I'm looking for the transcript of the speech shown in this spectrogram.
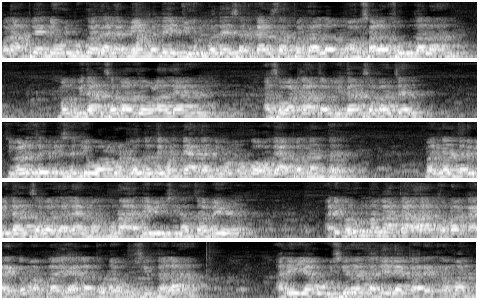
पण आपल्या निवडणुका झाल्या मेमध्ये जूनमध्ये सरकार स्थापन झालं पावसाळा सुरू झाला. मग विधानसभा जवळ आल्या. असं वाटलं आता विधानसभाच्या वेळेसही मी संजीव म्हटलं होतं. ते म्हणते आता निवडणुका द्या आपण नंतर. मग नंतर विधानसभा झाल्या मग पुन्हा अधिवेशनाचा वेळ. आणि म्हणून मग आता हा थोडा कार्यक्रम आपला घ्यायला थोडा उशीर झाला. आणि या उशिरा झालेल्या कार्यक्रमात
